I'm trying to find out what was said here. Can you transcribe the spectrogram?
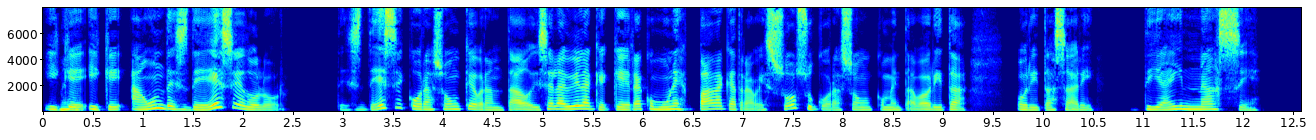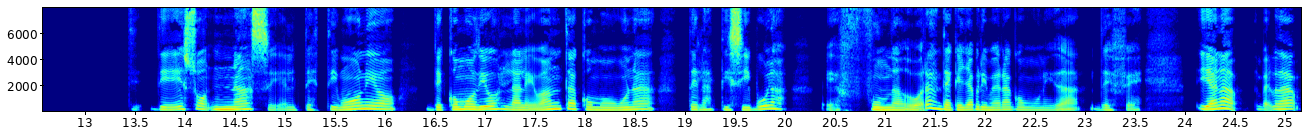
Y que, y que aún desde ese dolor, desde ese corazón quebrantado, dice la Biblia que, que era como una espada que atravesó su corazón, comentaba ahorita, ahorita Sari, de ahí nace, de eso nace el testimonio de cómo Dios la levanta como una de las discípulas eh, fundadoras de aquella primera comunidad de fe. Y Ana, ¿verdad?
